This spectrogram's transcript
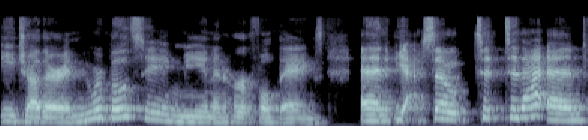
each other and we were both saying mean and hurtful things. And yeah so to to that end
